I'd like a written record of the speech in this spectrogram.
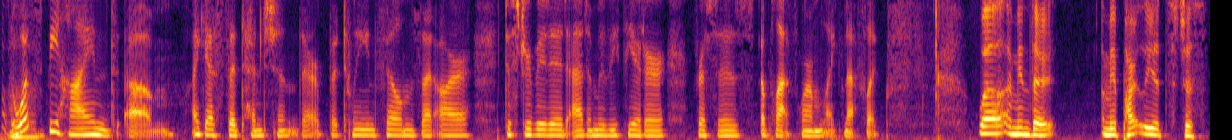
Uh, What's behind, um, I guess, the tension there between films that are distributed at a movie theater versus a platform like Netflix? Well, I mean, there. I mean, partly it's just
